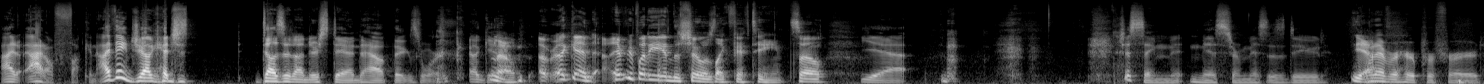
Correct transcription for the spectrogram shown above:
I, I don't fucking. I think Jughead just doesn't understand how things work. Again, no. Uh, Again, everybody in the show is like fifteen, so yeah. Just say Miss or Mrs. Dude. Yeah. whatever her preferred.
